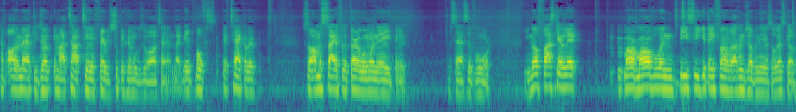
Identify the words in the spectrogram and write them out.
have automatically jumped in my top 10 favorite superhero movies of all time. Like, they're both spectacular. So I'm excited for the third one more than anything. Besides Civil War. You know Fox can't let Mar- Marvel and DC get their fun without them jumping in, so let's go.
